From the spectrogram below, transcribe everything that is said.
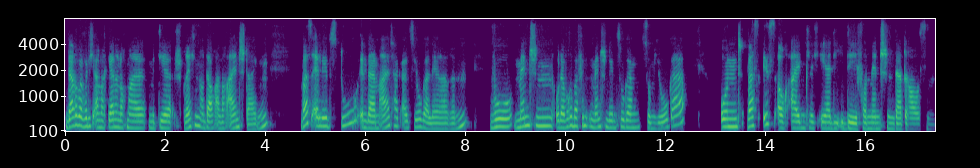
darüber würde ich einfach gerne nochmal mit dir sprechen und da auch einfach einsteigen. Was erlebst du in deinem Alltag als Yogalehrerin, wo Menschen oder worüber finden Menschen den Zugang zum Yoga? Und was ist auch eigentlich eher die Idee von Menschen da draußen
